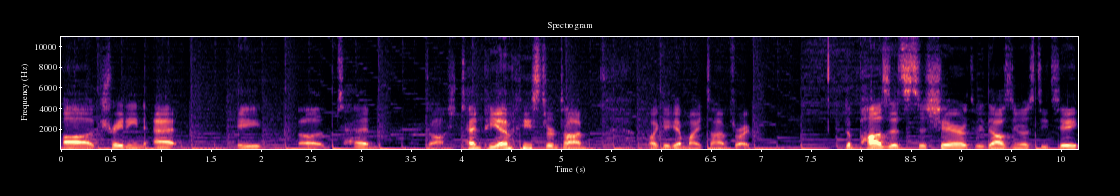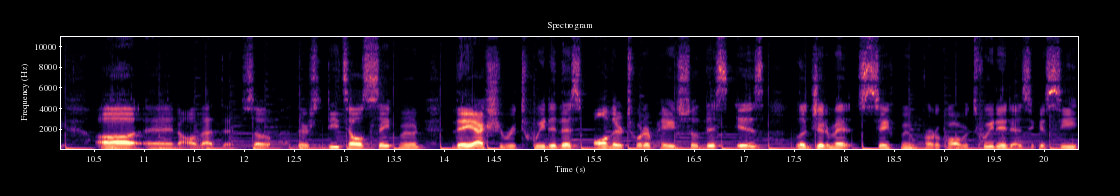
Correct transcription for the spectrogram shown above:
Uh, trading at 8 uh, 10 gosh 10 p.m. Eastern time. If I could get my times right. Deposits to share 3000 USDT uh, and all that. So there's the details. SafeMoon, they actually retweeted this on their Twitter page. So this is legitimate SafeMoon protocol retweeted. As you can see,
